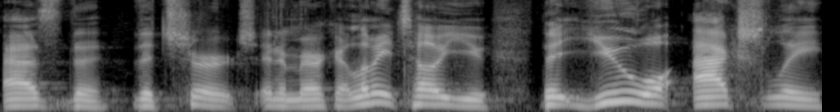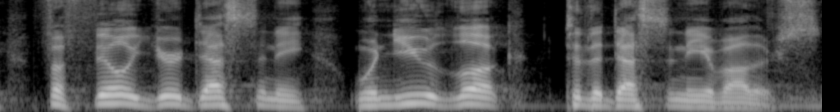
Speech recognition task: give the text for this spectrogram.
as the, the church in America. Let me tell you that you will actually fulfill your destiny when you look to the destiny of others.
